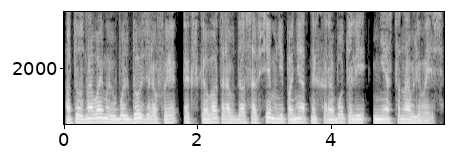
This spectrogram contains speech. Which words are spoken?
от узнаваемых бульдозеров и экскаваторов до совсем непонятных работали, не останавливаясь.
